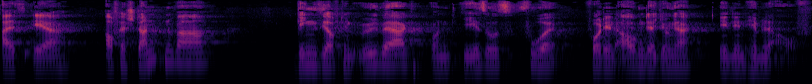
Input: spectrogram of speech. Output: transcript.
als er auferstanden war, gingen sie auf den Ölberg und Jesus fuhr vor den Augen der Jünger in den Himmel auf.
